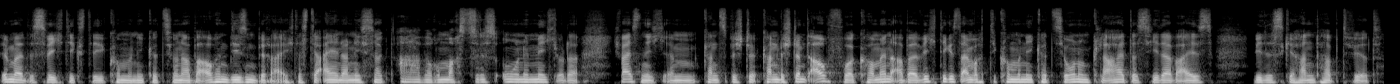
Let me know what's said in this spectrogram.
immer das Wichtigste, die Kommunikation, aber auch in diesem Bereich, dass der eine dann nicht sagt, ah, warum machst du das ohne mich oder ich weiß nicht, ähm, besti kann bestimmt auch vorkommen, aber wichtig ist einfach die Kommunikation und Klarheit, dass jeder weiß, wie das gehandhabt wird.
